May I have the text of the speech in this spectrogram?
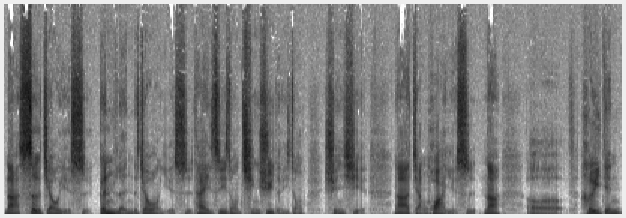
那社交也是，跟人的交往也是，它也是一种情绪的一种宣泄。那讲话也是。那呃，喝一点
